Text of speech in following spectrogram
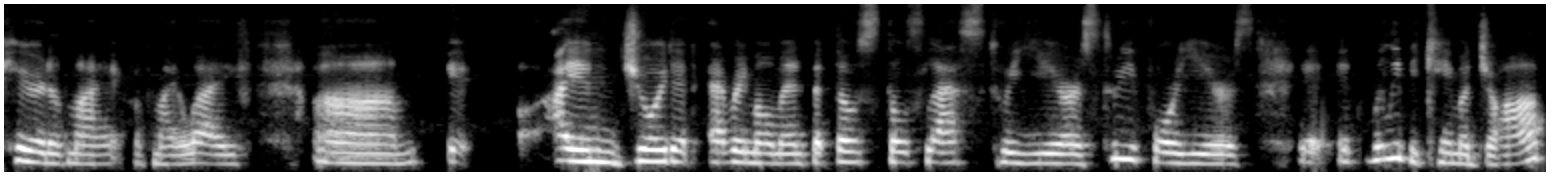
period of my of my life, um, it, I enjoyed it every moment, but those those last three years, three four years, it, it really became a job,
